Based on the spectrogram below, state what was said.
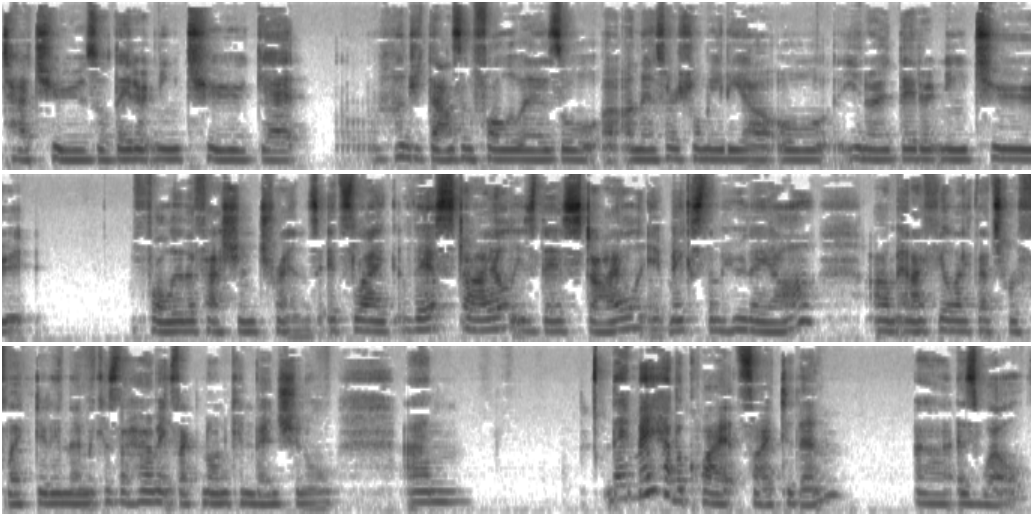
tattoos or they don't need to get 100,000 followers or uh, on their social media or, you know, they don't need to follow the fashion trends. It's like their style is their style. It makes them who they are. Um, and I feel like that's reflected in them because the hermit is like non-conventional. Um, they may have a quiet side to them uh, as well.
